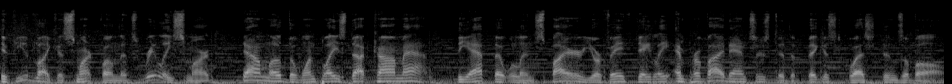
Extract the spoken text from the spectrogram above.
If you'd like a smartphone that's really smart, download the OnePlace.com app, the app that will inspire your faith daily and provide answers to the biggest questions of all.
